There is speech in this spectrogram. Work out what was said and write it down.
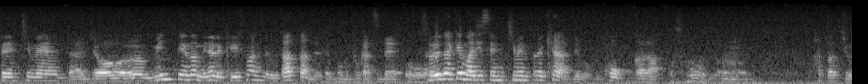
センチメンタル上ミンっていうのをみんなでクリスマスで歌ったんですよ僕部活で。それだけマジセンチメンタルキャラで僕高校から。あそうなん。だ、うん二十歳を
